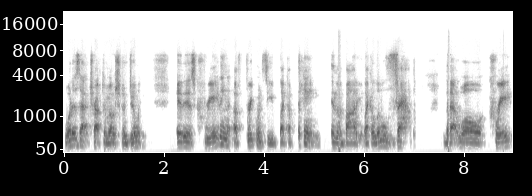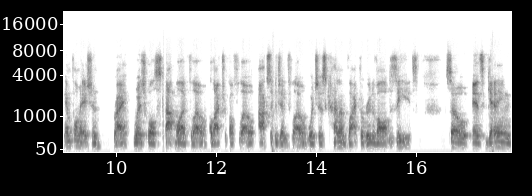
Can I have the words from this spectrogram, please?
what is that trapped emotion doing? It is creating a frequency like a ping in the body, like a little zap that will create inflammation, right? Which will stop blood flow, electrical flow, oxygen flow, which is kind of like the root of all disease. So it's getting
